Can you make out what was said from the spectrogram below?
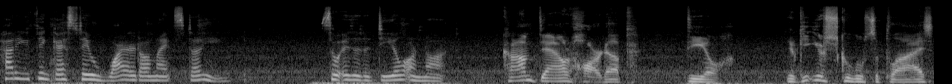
How do you think I stay wired all night studying? So is it a deal or not? Calm down, hard up. Deal. You'll get your school supplies.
